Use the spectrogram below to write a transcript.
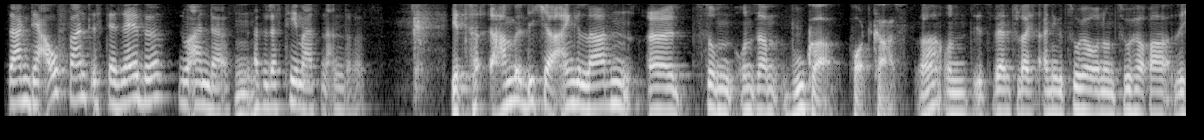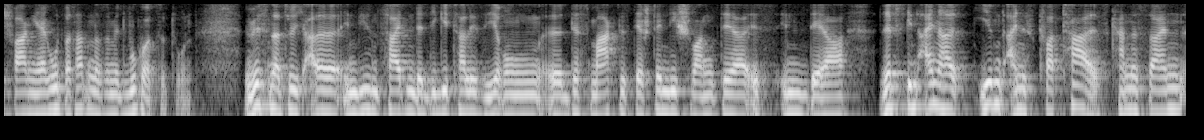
sagen, der Aufwand ist derselbe, nur anders. Mhm. Also das Thema ist ein anderes. Jetzt haben wir dich ja eingeladen äh, zum unserem VUCA-Podcast. Ja? Und jetzt werden vielleicht einige Zuhörerinnen und Zuhörer sich fragen, ja gut, was hat denn das mit VUCA zu tun? Wir wissen natürlich alle, in diesen Zeiten der Digitalisierung äh, des Marktes, der ständig schwankt, der ist in der, selbst in innerhalb irgendeines Quartals kann es sein,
